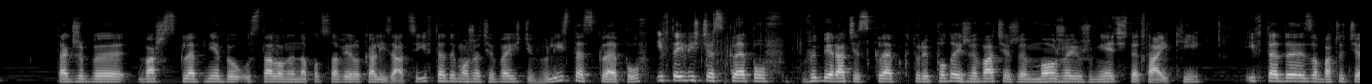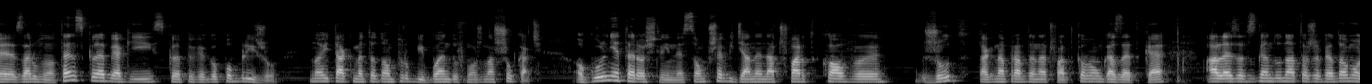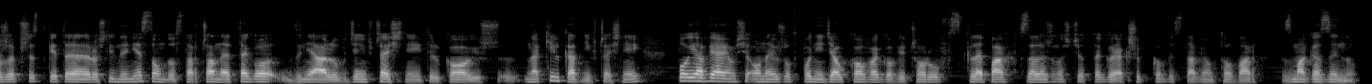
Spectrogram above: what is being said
tak żeby wasz sklep nie był ustalony na podstawie lokalizacji i wtedy możecie wejść w listę sklepów i w tej liście sklepów wybieracie sklep, który podejrzewacie, że może już mieć te tajki i wtedy zobaczycie zarówno ten sklep, jak i sklepy w jego pobliżu. No i tak metodą prób i błędów można szukać. Ogólnie te rośliny są przewidziane na czwartkowy rzut, tak naprawdę na czwartkową gazetkę, ale ze względu na to, że wiadomo, że wszystkie te rośliny nie są dostarczane tego dnia lub dzień wcześniej, tylko już na kilka dni wcześniej, pojawiają się one już od poniedziałkowego wieczoru w sklepach, w zależności od tego, jak szybko wystawią towar z magazynu.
